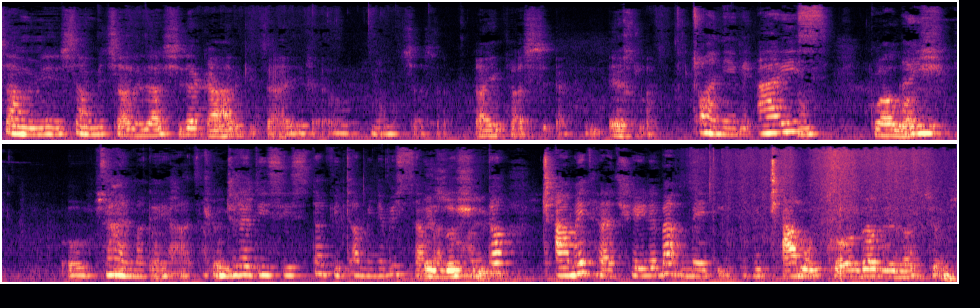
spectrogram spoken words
სამი სამი წელი ლაში და კარგი წაიღე. მომცას დაიფასია ეხლა წვანილი არის გვალვაში. ძალიან მაგარია უჯრედის ის და ვიტამინების საფუძველი და ჭამეთ რაც შეიძლება მეტი ჭამოთ. კონდა დედაჩემს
